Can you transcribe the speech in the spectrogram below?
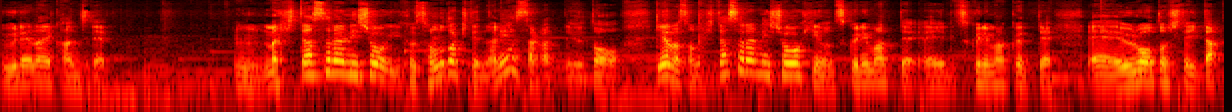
売れない感じで。うん。まあ、ひたすらに商品、その時って何やってたかっていうと、いわばそのひたすらに商品を作りまって、えー、作りまくって、えー、売ろうとしていた。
